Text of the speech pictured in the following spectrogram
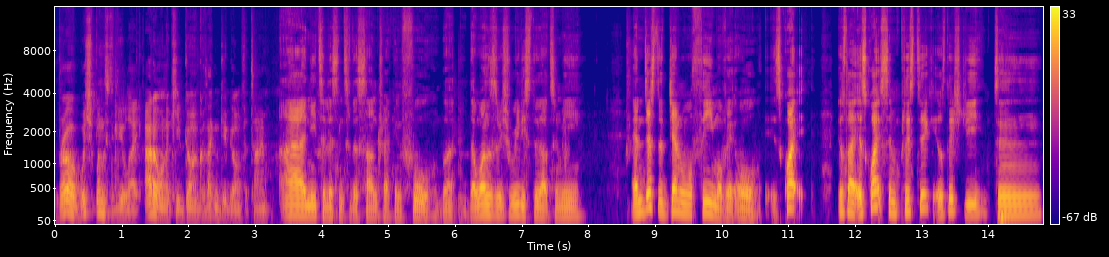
Bro, which ones did you like? I don't want to keep going because I can keep going for time. I need to listen to the soundtrack in full, but the ones which really stood out to me, and just the general theme of it all, it's quite. It was like it's quite simplistic. It was literally dun,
